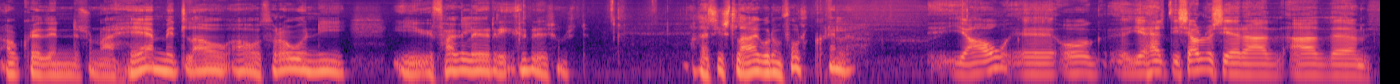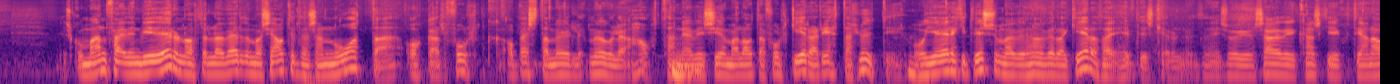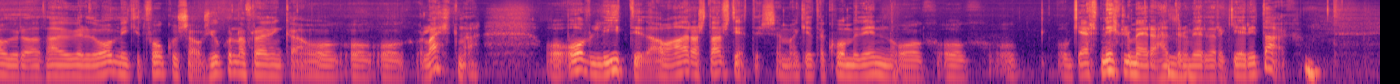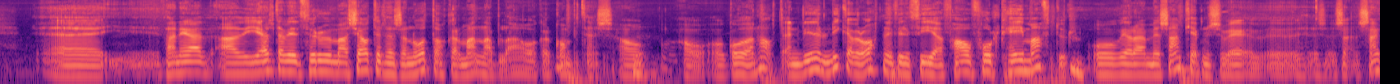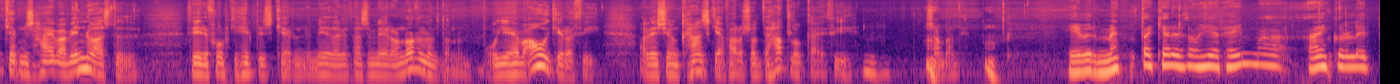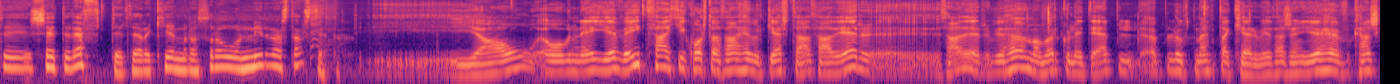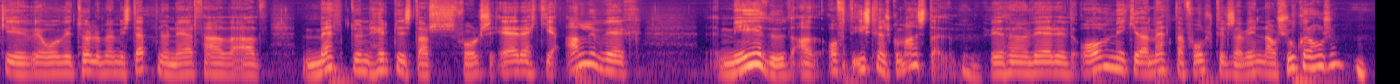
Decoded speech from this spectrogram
ákveðin svona hemill á, á þróun í, í faglegri helbriðisjónustu og þessi slagur um fólk hreinlega. Já, eh, og ég held í sjálfu sér að, að um, Sko mannfæðin við erum náttúrulega verðum að sjá til þess að nota okkar fólk á besta mögulega hátt. Þannig að við séum að láta fólk gera rétta hluti. Og ég er ekkit vissum að við höfum verið að gera það í heilbíðiskerfunu það er svo ég sagði kannski einhvern tíðan áður að það hefur verið of mikill fókus á sjúkurnafræðinga og, og, og lækna og of lítið á aðra starfstjættir sem að geta komið inn og, og gert miklu meira heldur en verður að gera í dag. Eh, þannig að, að ég held að við þurfum að sjá til þess að nota okkar mannabla og okkar kompetens á, á, á góðan hátt. En við erum líka verið opnið fyrir því að fá fólk heim aftur og vera með eh, samkeppnishæfa vinnuaðstöðu fyrir fólk í heilbíðskerfunu miða við það sem er á Norrlundunum og ég hef áhyggjur af því að við séum kannski að fara svolítið hallóka í því sambandi Hefur mentakerfið þá hér heima að einhverju leiti setið eftir þegar það kemur að þróu nýra starfstjætta? Já og nei, ég veit það ekki hvort að það hefur gert það. Það er, það er við höfum á mörguleiti öflugt mentakerfi. Það sem ég hef kannski og við tölum um í stefnunni er það að mentun heilbíðstarfsfólks er ekki alveg miðuð að oft íslenskum aðstæðum. Mm. Við höfum verið of mikið að menta fólk til þess að vinna á sjúkarhúsum. Mm.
